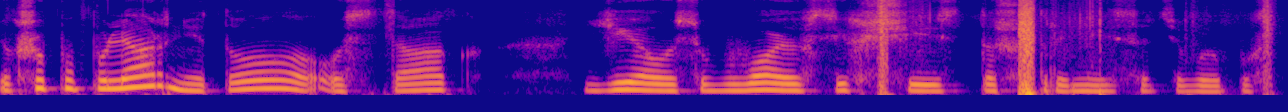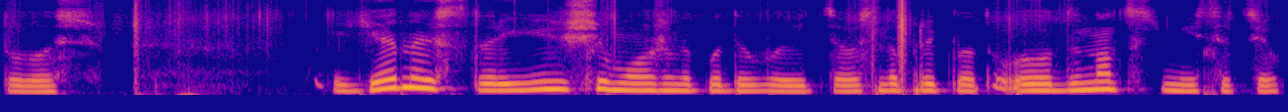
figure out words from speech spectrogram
Якщо популярні, то ось так. Є, ось буває всіх 6 та що 3 місяці випустилось. Є найстаріші, можна подивитися. Ось, наприклад, 11 місяців.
